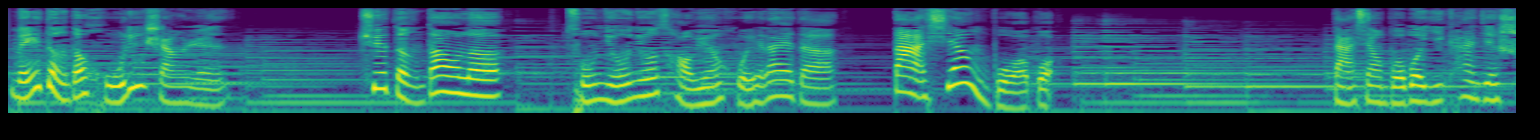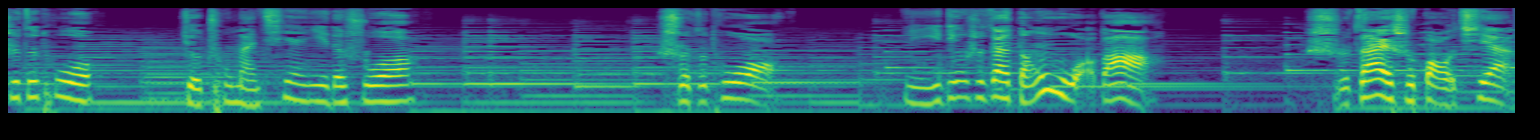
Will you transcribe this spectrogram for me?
没等到狐狸商人，却等到了从牛牛草原回来的大象伯伯。大象伯伯一看见狮子兔，就充满歉意地说：“狮子兔，你一定是在等我吧？实在是抱歉，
